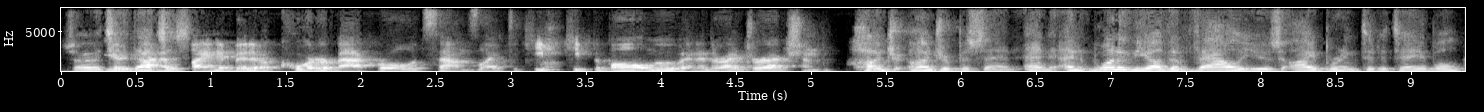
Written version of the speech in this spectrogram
So I would You're say that's kind of playing a bit of a quarterback role. It sounds like to keep keep the ball moving in the right direction. Hundred percent. And and one of the other values I bring to the table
